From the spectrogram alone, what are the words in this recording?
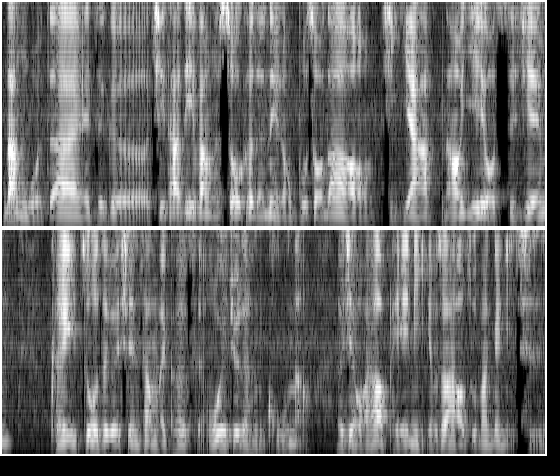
让我在这个其他地方的授课的内容不受到挤压，然后也有时间可以做这个线上的课程。我也觉得很苦恼，而且我还要陪你，有时候还要煮饭给你吃。”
